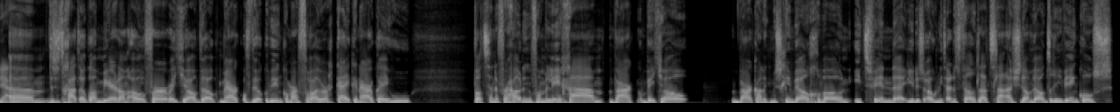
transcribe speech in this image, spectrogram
Ja. Ehm, dus het gaat ook wel meer dan over, weet je wel, welk merk of welke winkel, maar vooral heel erg kijken naar, oké, hoe, wat zijn de verhoudingen van mijn lichaam? Waar, weet je wel, waar kan ik misschien wel gewoon iets vinden? Je dus ook niet uit het veld laten slaan als je dan wel drie winkels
